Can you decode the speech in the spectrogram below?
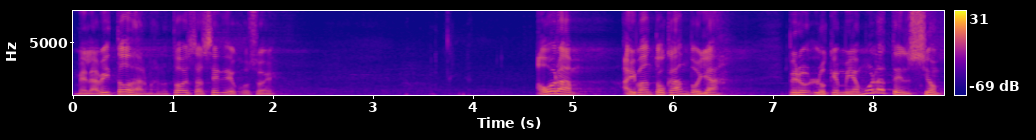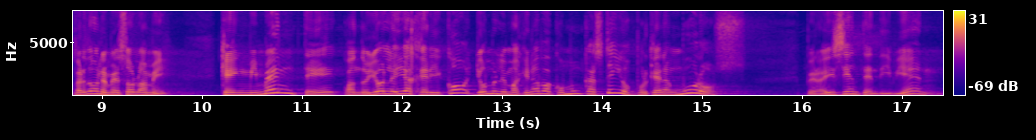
Me la vi toda, hermano, toda esa serie de Josué. Ahora, ahí van tocando ya. Pero lo que me llamó la atención, perdóneme solo a mí, que en mi mente, cuando yo leía Jericó, yo me lo imaginaba como un castillo, porque eran muros. Pero ahí sí entendí bien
